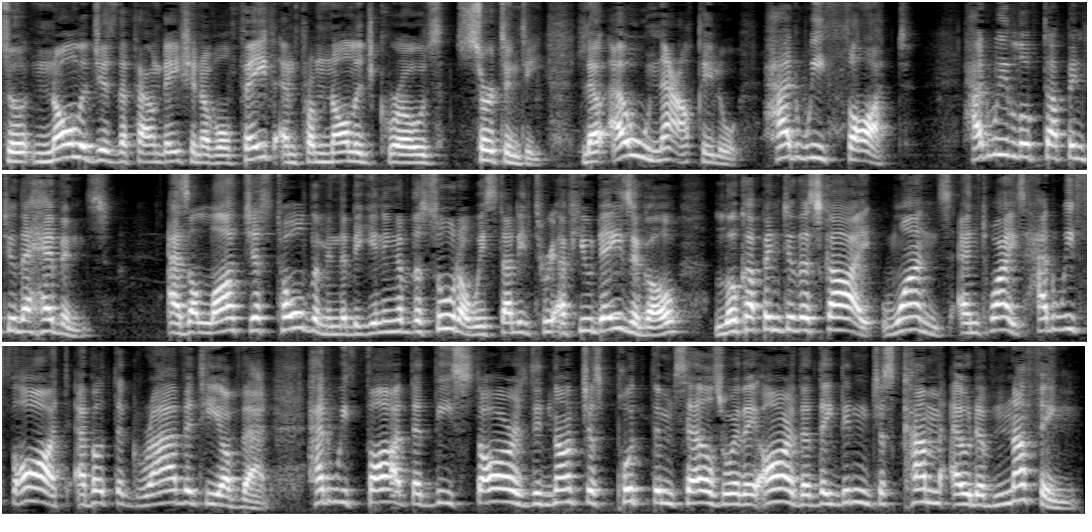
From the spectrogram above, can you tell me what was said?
So knowledge is the foundation of all faith, and from knowledge grows certainty. لَوْ أَوْ نَعْقِلُ Had we thought, had we looked up into the heavens, as Allah just told them in the beginning of the surah we studied three, a few days ago, look up into the sky once and twice. Had we thought about the gravity of that, had we thought that these stars did not just put themselves where they are, that they didn't just come out of nothing,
